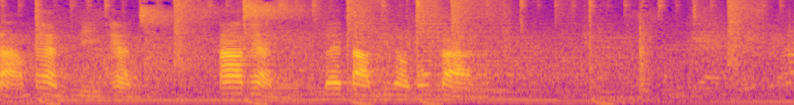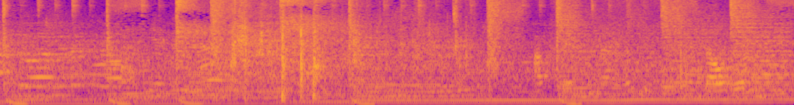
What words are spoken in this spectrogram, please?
สามแผ่นสี่แผ่นห้าแผ่นได้ตามที่เราต้องการอัพเป็นอะไรก็ถูกเรา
